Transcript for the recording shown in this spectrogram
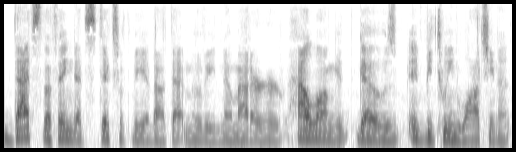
That's the thing that sticks with me about that movie, no matter how long it goes in between watching it.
